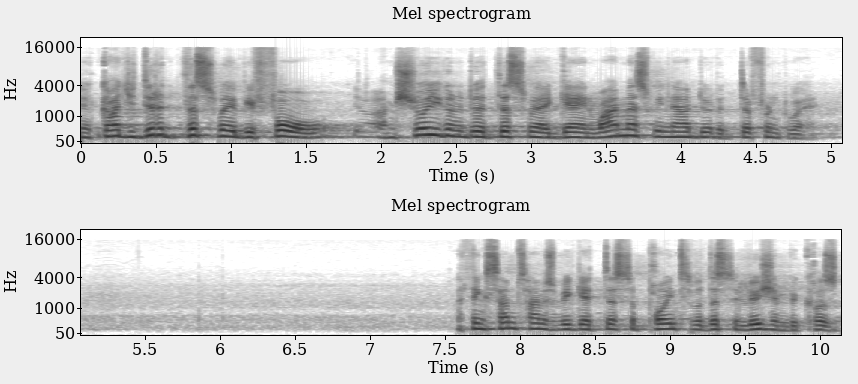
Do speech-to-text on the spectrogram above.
You know, God, you did it this way before. I'm sure you're going to do it this way again. Why must we now do it a different way? I think sometimes we get disappointed or disillusioned because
